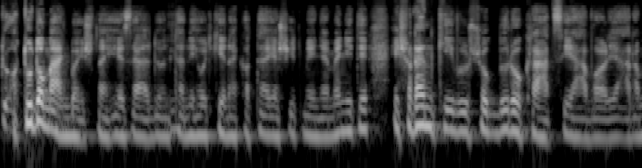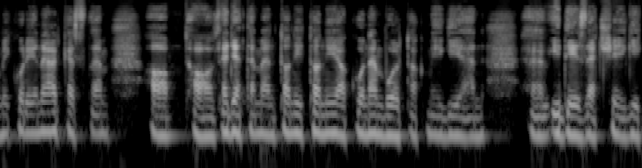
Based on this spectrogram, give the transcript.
a tudományban is nehéz eldönteni, hogy kinek a teljesítménye mennyit ér, és rendkívül sok bürokráciával jár. Amikor én elkezdtem a, az egyetemen tanítani, akkor nem voltak még ilyen idézettségi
